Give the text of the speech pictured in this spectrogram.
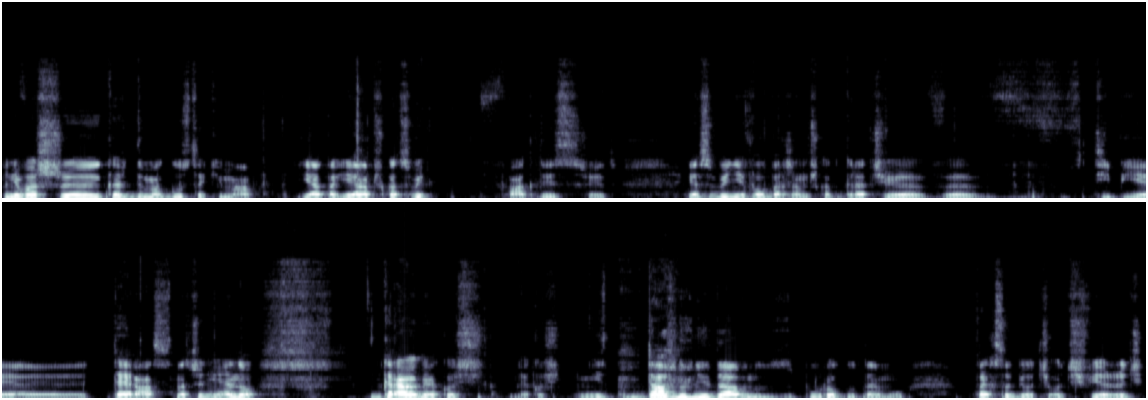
Ponieważ e, każdy ma gust jaki ma. Ja, tak, ja na przykład sobie... Fuck this shit. Ja sobie nie wyobrażam na przykład grać e, w, w, w Tibie teraz. Znaczy nie no. Grałem jakoś, jakoś nie, dawno, niedawno, z pół roku temu. Tak sobie odś- odświeżyć.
